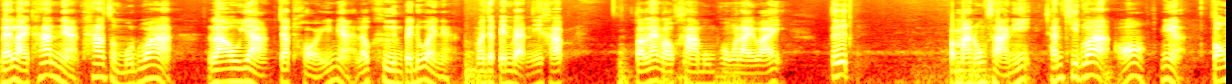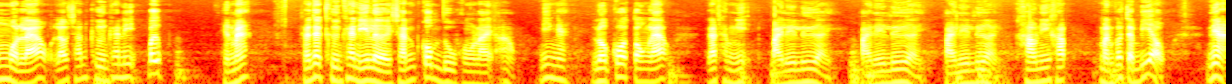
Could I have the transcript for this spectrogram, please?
หลาย ๆ ท่านเนี่ย ถ้าสมมุติว่าเราอยากจะถอยเนี่ยแล้วคืนไปด้วยเนี่ย มันจะเป็นแบบนี้ครับ ตอนแรกเราคามุมพวงมาลัยไว้ ตืดประมาณองศานี้ ฉันคิดว่า อ๋อ เนี่ย ตรงหมดแล้ว แล้วฉันคืนแค่นี้ปุ๊บ เห็นไหม ฉันจะคืนแค่นี้เลย ฉันก้มดูพวงมาลัยอ้าวนี่ไงโลโก้ตรงแล้ว แล้วทำงี้ไปเรื่อยๆ ไปเรื่อยๆ ไปเรื่อยๆ คราวนี้ครับมันก็จะเบี้ยว เนี่ย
